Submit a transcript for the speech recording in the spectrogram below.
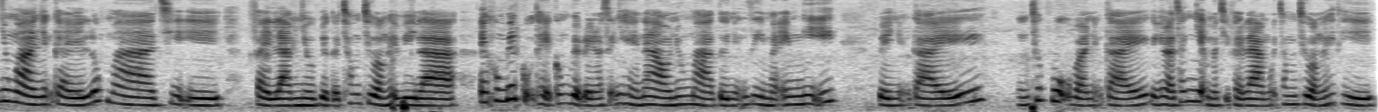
nhưng mà những cái lúc mà chị phải làm nhiều việc ở trong trường ấy vì là em không biết cụ thể công việc đấy nó sẽ như thế nào nhưng mà từ những gì mà em nghĩ về những cái ừ, chức vụ và những cái kiểu như là trách nhiệm mà chị phải làm ở trong trường ấy thì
